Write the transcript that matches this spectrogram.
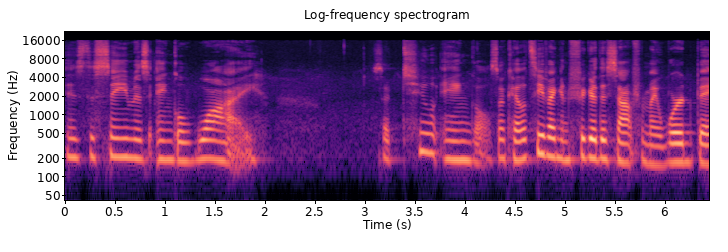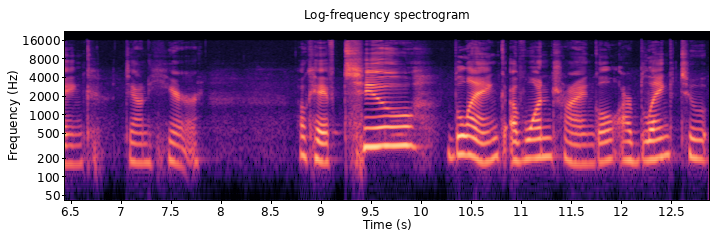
is the same as angle Y. So two angles. Okay, let's see if I can figure this out from my word bank down here. Okay, if two blank of one triangle are blank to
